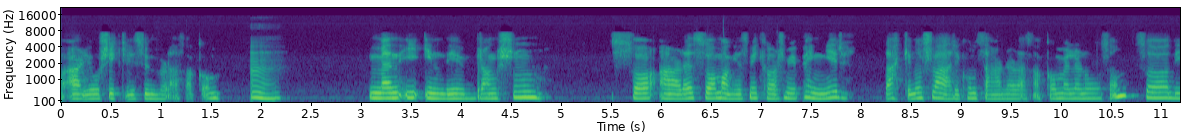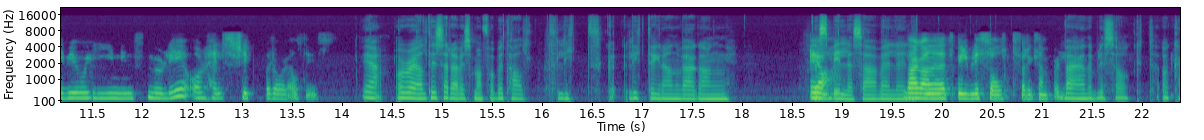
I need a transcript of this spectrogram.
er det jo skikkelig summer det er snakk om. Mm. Men i indie-bransjen så er det så mange som ikke har så mye penger det er ikke noen svære konserner det er snakk om, eller noe sånt. Så de vil jo gi minst mulig, og helst slippe royalties. Ja, og royalties er da hvis man får betalt litt, lite grann hver gang det ja. spilles av, eller Hver gang et spill blir solgt, f.eks. Hver gang det blir solgt. Ok.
